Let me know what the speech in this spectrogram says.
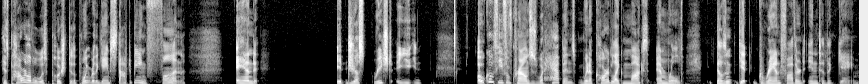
His power level was pushed to the point where the game stopped being fun. And it just reached. Oko Thief of Crowns is what happens when a card like Mox Emerald doesn't get grandfathered into the game.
